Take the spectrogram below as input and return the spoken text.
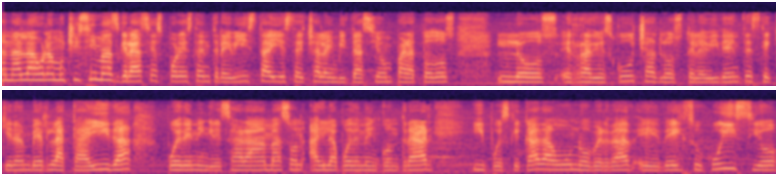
Ana Laura, muchísimas gracias por esta entrevista y está hecha la invitación para todos los eh, radioescuchas, los televidentes que quieran ver la caída, pueden ingresar a Amazon, ahí la pueden encontrar y pues que cada uno, ¿verdad?, eh, dé su juicio,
